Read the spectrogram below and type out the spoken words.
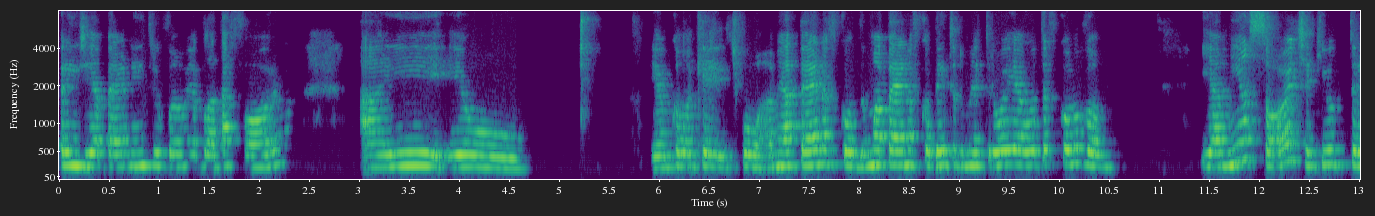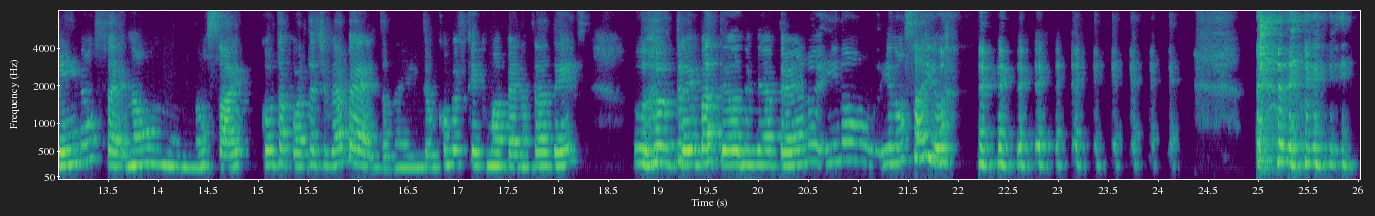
prendi a perna entre o vão e a plataforma. Aí eu eu coloquei, tipo, a minha perna ficou, uma perna ficou dentro do metrô e a outra ficou no vão. E a minha sorte é que o trem não, não, não sai quando a porta estiver aberta, né? Então, como eu fiquei com uma perna para dentro, o trem bateu na minha perna e não, e não saiu.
